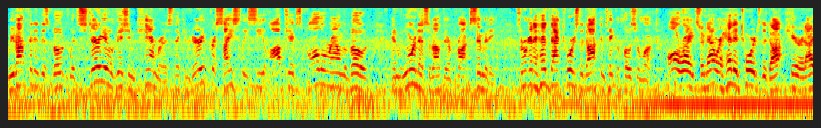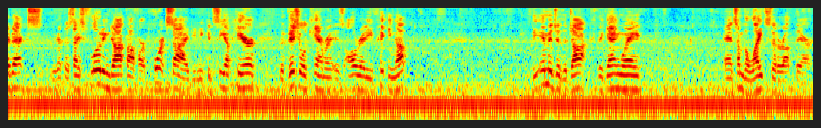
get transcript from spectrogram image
We've outfitted this boat with stereo vision cameras that can very precisely see objects all around the boat and warn us about their proximity. So we're gonna head back towards the dock and take a closer look. All right, so now we're headed towards the dock here at IBEX. We've got this nice floating dock off our port side, and you can see up here, the visual camera is already picking up the image of the dock, the gangway, and some of the lights that are up there.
